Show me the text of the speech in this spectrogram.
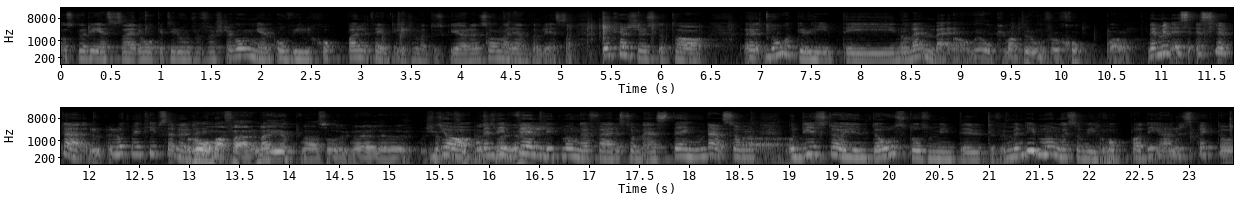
och ska resa eller åka till Rom för första gången och vill shoppa eller tänker liksom att du ska göra en sån variant av resa. Då kanske du ska ta... eh, Då åker du hit i november. Ja, men åker man till Rom för att shoppa då? Nej men s- sluta. Låt mig tipsa nu. Romaffärerna är öppna så när det gäller att köpa Ja, men det är väldigt många affärer som är stängda. Som, Och det stör ju inte oss då som inte är ute för. Men det är många som Mm. vill shoppa. Det är all respekt och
